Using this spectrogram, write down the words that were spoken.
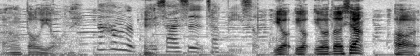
好像都有呢。那他们的比赛是在比什么？有有有的像呃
